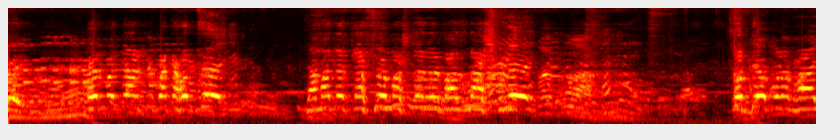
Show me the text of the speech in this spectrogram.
স্বামী এর মধ্যে আরেকটি কথা হচ্ছে আমাদের কাছে মাস্টারের বাজনা শুনে শ্রদ্ধেয় বড় ভাই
